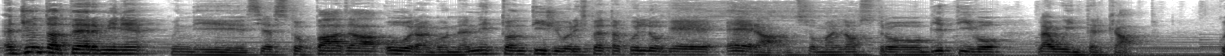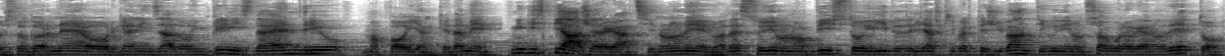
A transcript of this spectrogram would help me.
È giunta al termine, quindi si è stoppata ora con netto anticipo rispetto a quello che era, insomma, il nostro obiettivo, la Winter Cup questo torneo organizzato in primis da Andrew, ma poi anche da me. Mi dispiace ragazzi, non lo nego, adesso io non ho visto i video degli altri partecipanti, quindi non so quello che hanno detto,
